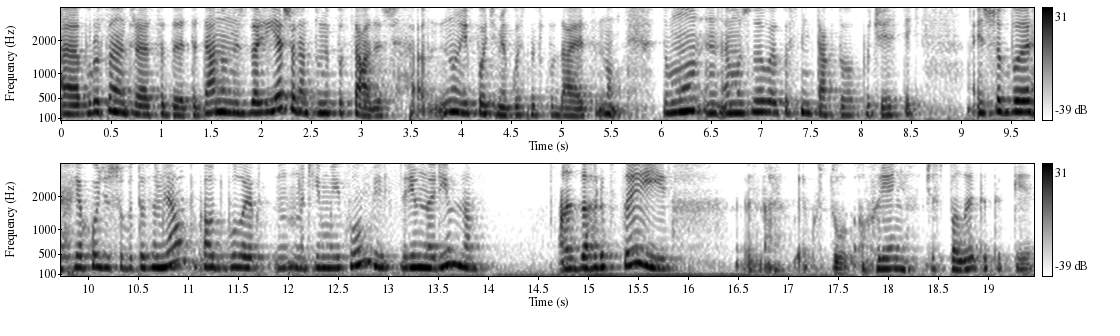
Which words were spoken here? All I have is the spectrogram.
Е, Бо рослини треба садити. Да? Ну, не ж зальєш, а то не посадиш. Е, Ну і потім якось не складається. Ну, тому, можливо, якось мені так то почистять. І щоб я хочу, щоб та земля така от була, як на тій моїй клумбі, рівна-рівна. Загребсти її, знаю, якусь ту хрень чи спалити таки,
